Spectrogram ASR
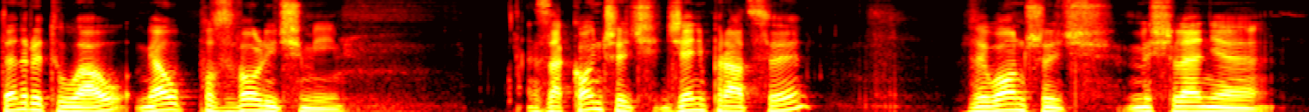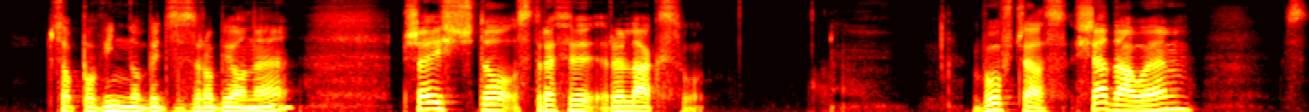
Ten rytuał miał pozwolić mi zakończyć dzień pracy, wyłączyć myślenie, co powinno być zrobione, przejść do strefy relaksu. Wówczas siadałem z,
